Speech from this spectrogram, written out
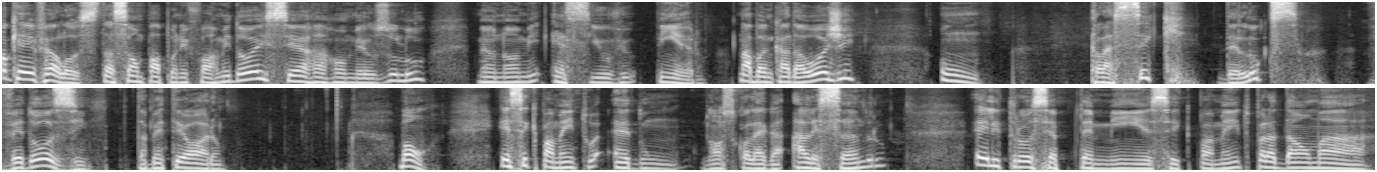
Ok, fellows, estação Papo Uniforme 2, Sierra Romeo Zulu. Meu nome é Silvio Pinheiro. Na bancada hoje, um Classic Deluxe V12 da Meteoro. Bom, esse equipamento é de um nosso colega Alessandro. Ele trouxe até mim esse equipamento para dar uma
